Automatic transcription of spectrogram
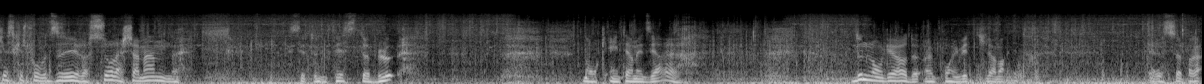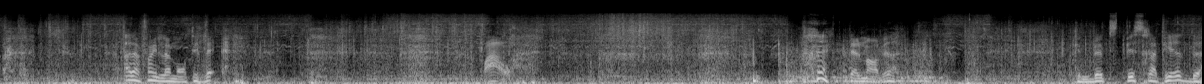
Qu'est-ce que je peux vous dire sur la chamane? C'est une piste bleue, donc intermédiaire, d'une longueur de 1,8 km. Elle se prend à la fin de la montée de lait. Wow! Tellement belle une belle petite piste rapide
